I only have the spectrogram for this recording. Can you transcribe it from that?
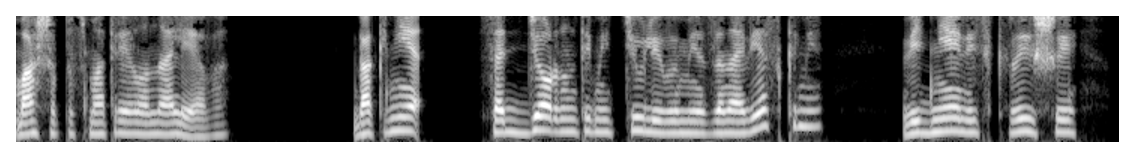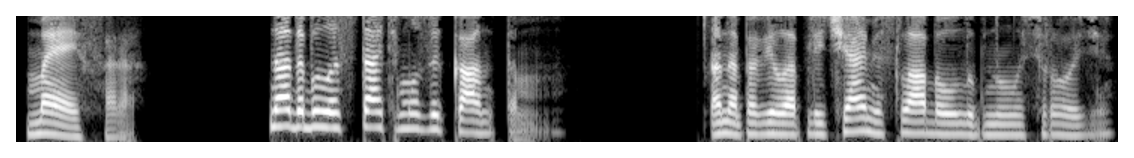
Маша посмотрела налево. В окне с отдернутыми тюлевыми занавесками виднелись крыши Мейфера. Надо было стать музыкантом. Она повела плечами, слабо улыбнулась Розе.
